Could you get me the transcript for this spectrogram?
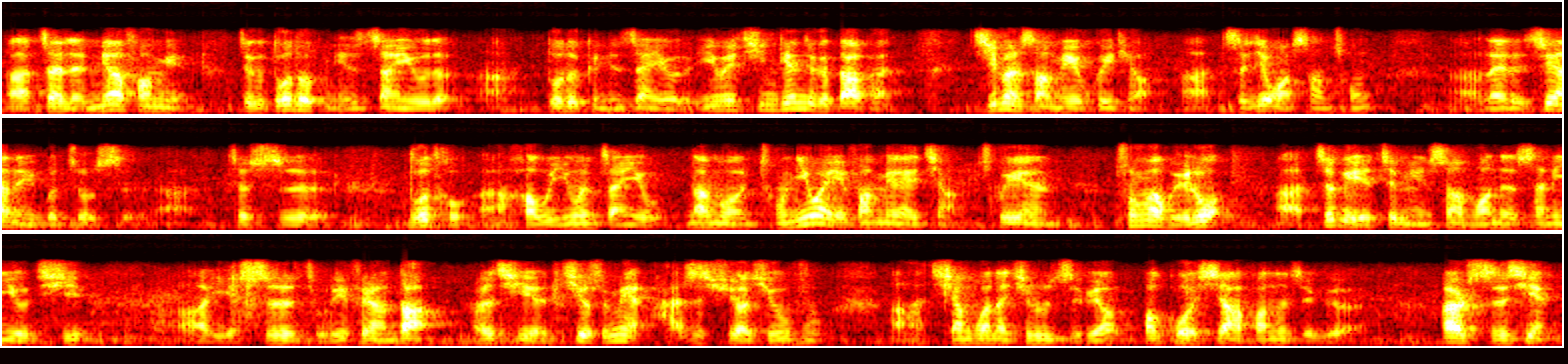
啊，在能量方面，这个多头肯定是占优的啊，多头肯定是占优的，因为今天这个大盘基本上没有回调啊，直接往上冲啊，来了这样的一波走势啊，这是多头啊，毫无疑问占优。那么从另外一方面来讲，出现冲高回落啊，这个也证明上方的三零九七。啊，也是阻力非常大，而且技术面还是需要修复啊，相关的技术指标，包括下方的这个二十线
